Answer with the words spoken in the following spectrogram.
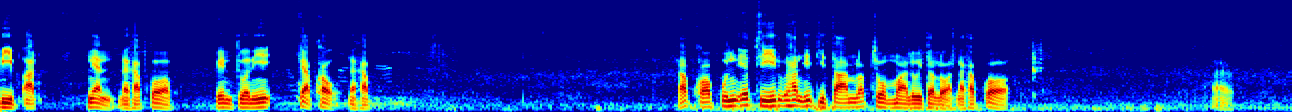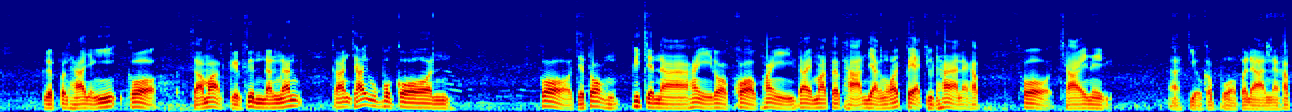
บีบอัดแน่นนะครับ ก็เป็นตัวนี้แฟบเข้านะครับ ครับขอบคุณ FC ทุกท่านที่ติดตามรับชมมาโดยตลอดนะครับ ก็เกิดปัญหาอย่างนี้ก็สามารถเกิดขึ้นดังนั้น การใช้อุปกรณ์ ก็จะต้องพิจารณาให้รอบครอบให้ได้มาตรฐานอย่างน้อย 8.5 นะครับท่อใช้ในเกี่ยวกับบ่อประดานนะครับ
